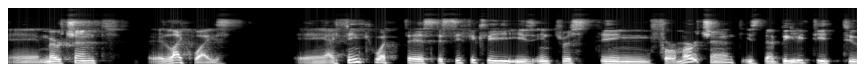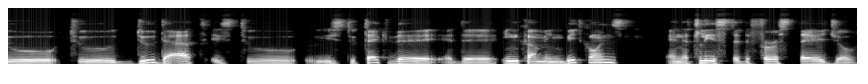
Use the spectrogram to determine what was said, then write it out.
Uh, merchant, uh, likewise. I think what specifically is interesting for merchant is the ability to to do that is to is to take the the incoming bitcoins and at least at the first stage of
